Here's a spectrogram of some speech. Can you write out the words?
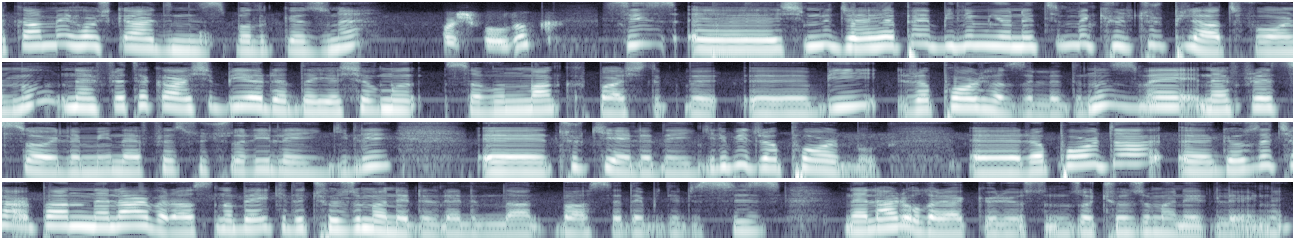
Aykan Bey hoş geldiniz Balık Gözü'ne. Hoş bulduk. Siz e, şimdi CHP Bilim Yönetim ve Kültür Platformu nefrete karşı bir arada yaşamı savunmak başlıklı e, bir rapor hazırladınız ve nefret söylemi, nefret suçları ile ilgili e, Türkiye ile de ilgili bir rapor bu. E, raporda e, göze çarpan neler var aslında belki de çözüm önerilerinden bahsedebiliriz. Siz neler olarak görüyorsunuz o çözüm önerilerini?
